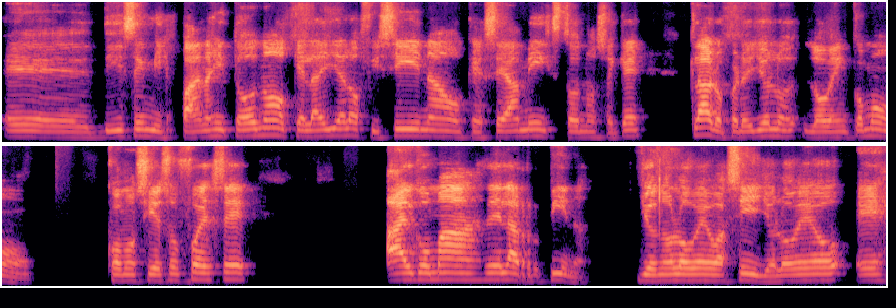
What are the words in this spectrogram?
eh, dicen mis panas y todo, no, que la ir a la oficina o que sea mixto, no sé qué. Claro, pero ellos lo, lo ven como, como si eso fuese algo más de la rutina yo no lo veo así, yo lo veo es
